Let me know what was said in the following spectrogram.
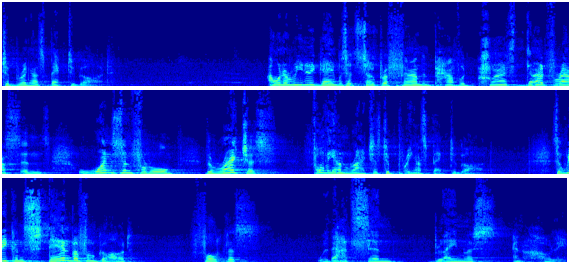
to bring us back to God. I want to read it again because it's so profound and powerful. Christ died for our sins once and for all, the righteous for the unrighteous, to bring us back to God. So we can stand before God faultless, without sin, blameless, and holy.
